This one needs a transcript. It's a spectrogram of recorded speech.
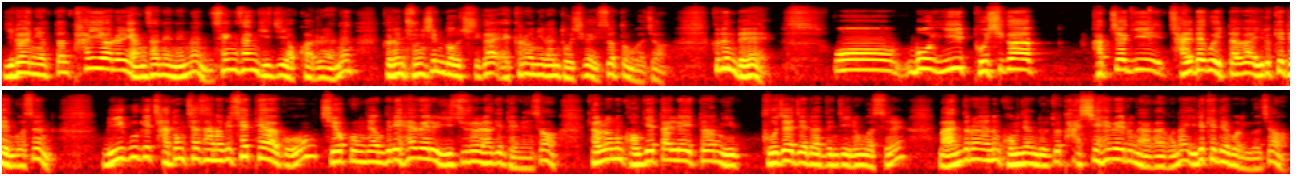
일환이었던 타이어를 양산해내는 생산 기지 역할을 하는 그런 중심 도시가 에크론이라는 도시가 있었던 거죠. 그런데 어, 뭐 이 도시가 갑자기 잘 되고 있다가 이렇게 된 것은 미국의 자동차 산업이 쇠퇴하고 지역 공장들이 해외로 이주를 하게 되면서 결론은 거기에 딸려 있던 이 부자재라든지 이런 것을 만들어내는 공장들도 다시 해외로 나가거나 이렇게 돼버린 거죠.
